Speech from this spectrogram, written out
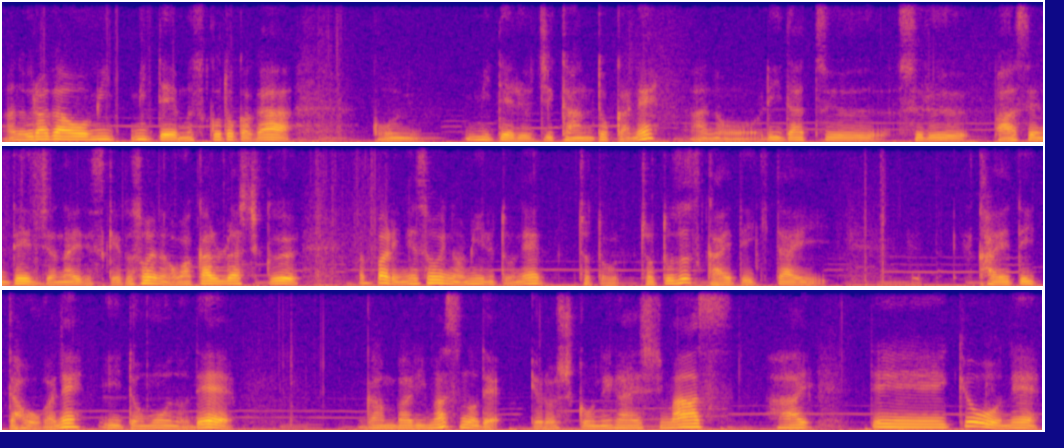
あの裏側を見て息子とかがこう見てる時間とかねあの離脱するパーセンテージじゃないですけどそういうのが分かるらしくやっぱりねそういうのを見るとねちょっとちょっとずつ変えていきたい変えていった方がねいいと思うので頑張りますのでよろしくお願いします。はい、で今日ね、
